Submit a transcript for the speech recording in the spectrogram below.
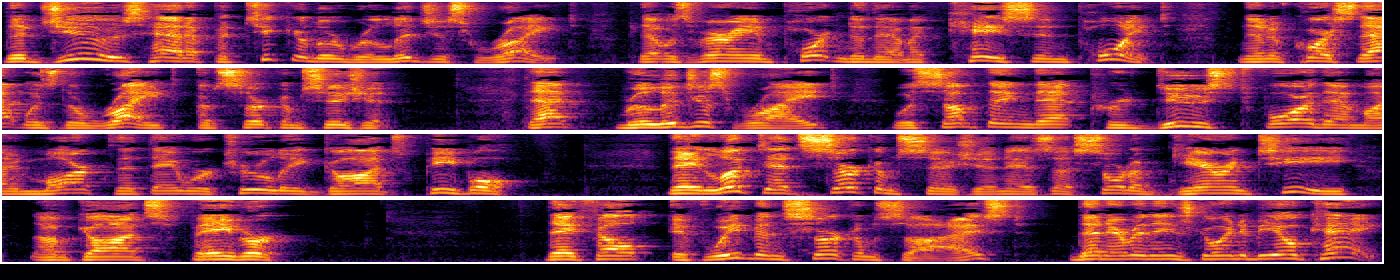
The Jews had a particular religious rite that was very important to them, a case in point. And of course, that was the rite of circumcision. That religious rite was something that produced for them a mark that they were truly God's people. They looked at circumcision as a sort of guarantee of God's favor. They felt if we've been circumcised, then everything's going to be okay.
